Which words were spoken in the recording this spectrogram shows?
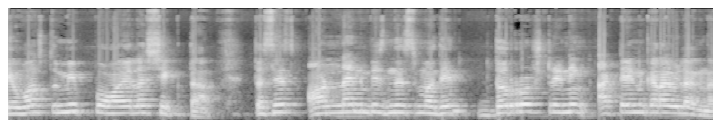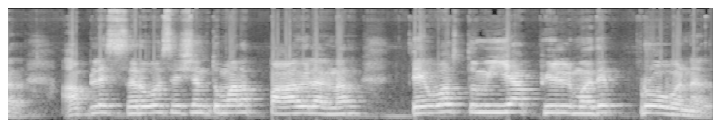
तेव्हाच तुम्ही पोहायला शिकता. तसेच ऑनलाईन बिझनेसमध्ये दररोज ट्रेनिंग अटेंड करावी लागणार. आपले सर्व सेशन तुम्हाला पाहावे लागणार. तेव्हाच तुम्ही या फील्डमध्ये प्रो बनाल.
